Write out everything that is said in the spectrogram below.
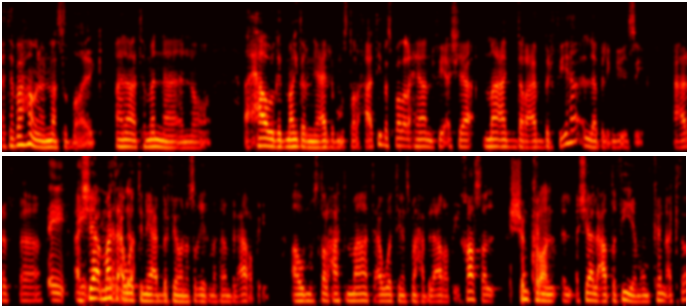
أتفهم ان الناس تتضايق. أنا أتمنى إنه أحاول قد ما أقدر إني أعرف مصطلحاتي بس بعض الأحيان في أشياء ما أقدر أعبر فيها إلا بالانجليزي عارف آه، أشياء ما لا، تعودت اني أعبر فيها وأنا صغير مثلا بالعربي أو مصطلحات ما تعودت اني أسمعها بالعربي خاصة ممكن شكرا. ال- الأشياء العاطفية ممكن أكثر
